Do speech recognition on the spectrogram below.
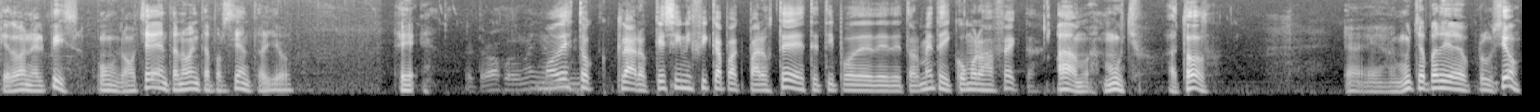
quedó en el piso, un 80, 90% yo. El trabajo de un año. Modesto, claro, ¿qué significa para usted este tipo de, de, tormentas y cómo los afecta? Ah, mucho, a todos. Eh, mucha pérdida de producción.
